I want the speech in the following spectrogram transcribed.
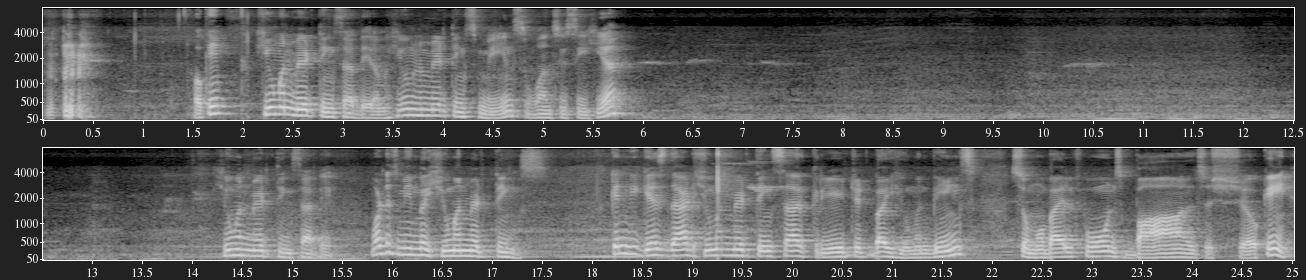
okay human made things are there. Um, human made things means once you see here human made things are there. What does mean by human made things? Can we guess that human made things are created by human beings so mobile phones balls okay.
